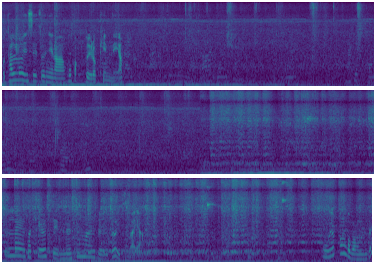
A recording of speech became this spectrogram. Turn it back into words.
와. 곧 할로윈 시즌이라 호박도 이렇게 있네요. 실내에서 키울 수 있는 식물들도 있어요. 오, 예쁜 거 많은데?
